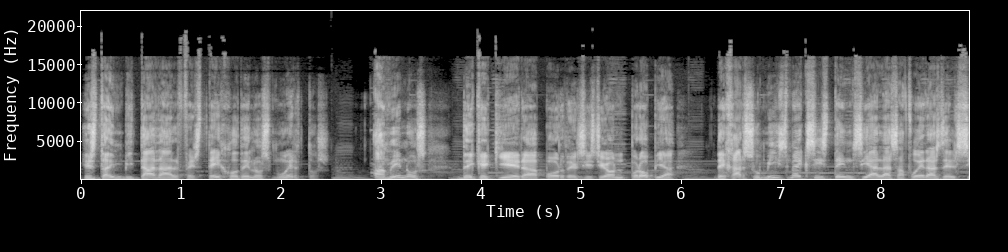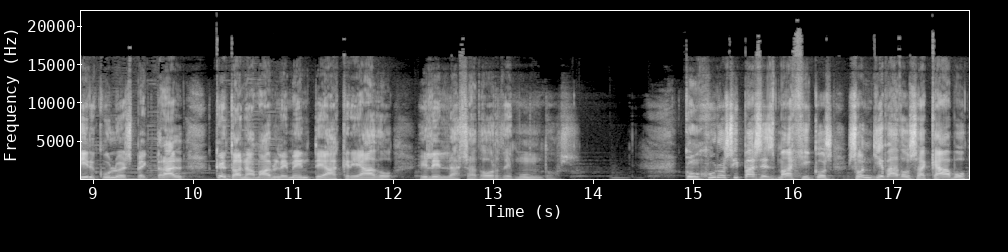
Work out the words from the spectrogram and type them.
está invitada al festejo de los muertos, a menos de que quiera, por decisión propia, dejar su misma existencia a las afueras del círculo espectral que tan amablemente ha creado el enlazador de mundos. Conjuros y pases mágicos son llevados a cabo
